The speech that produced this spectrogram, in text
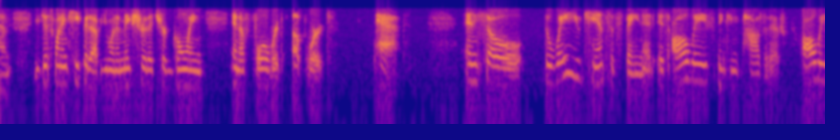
and you just want to keep it up. You want to make sure that you're going in a forward, upward path. And so the way you can sustain it is always thinking positive, always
